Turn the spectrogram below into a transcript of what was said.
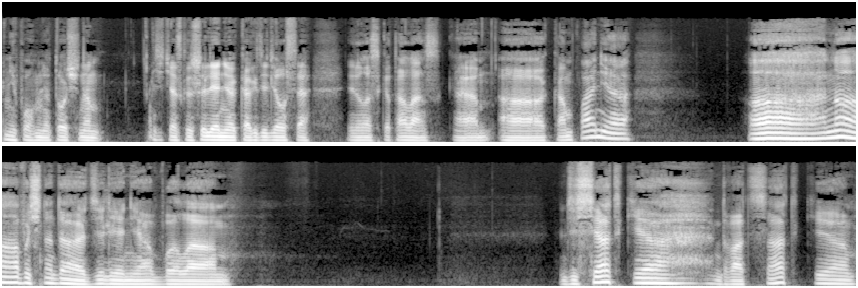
не помню точно, сейчас, к сожалению, как делился, делалась каталанская а, компания, а, ну, обычно, да, отделение было десятки, двадцатки.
